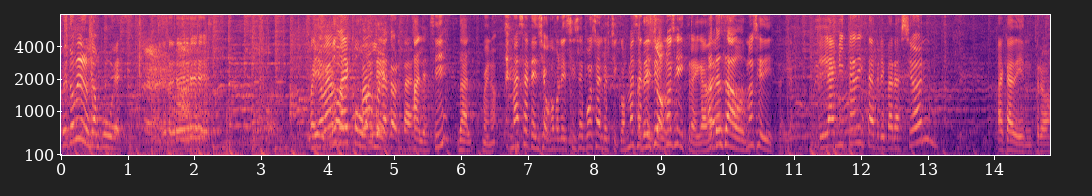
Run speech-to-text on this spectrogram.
Me tomé unos shampoos. Bueno, no vamos, sabés cómo vamos con la torta. Dale. ¿Sí? Dale. Bueno, más atención, como les decís vos a los chicos. Más Atención. atención, no se distraiga. ¿ver? Atención. No se distraiga. La mitad de esta preparación, acá adentro.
